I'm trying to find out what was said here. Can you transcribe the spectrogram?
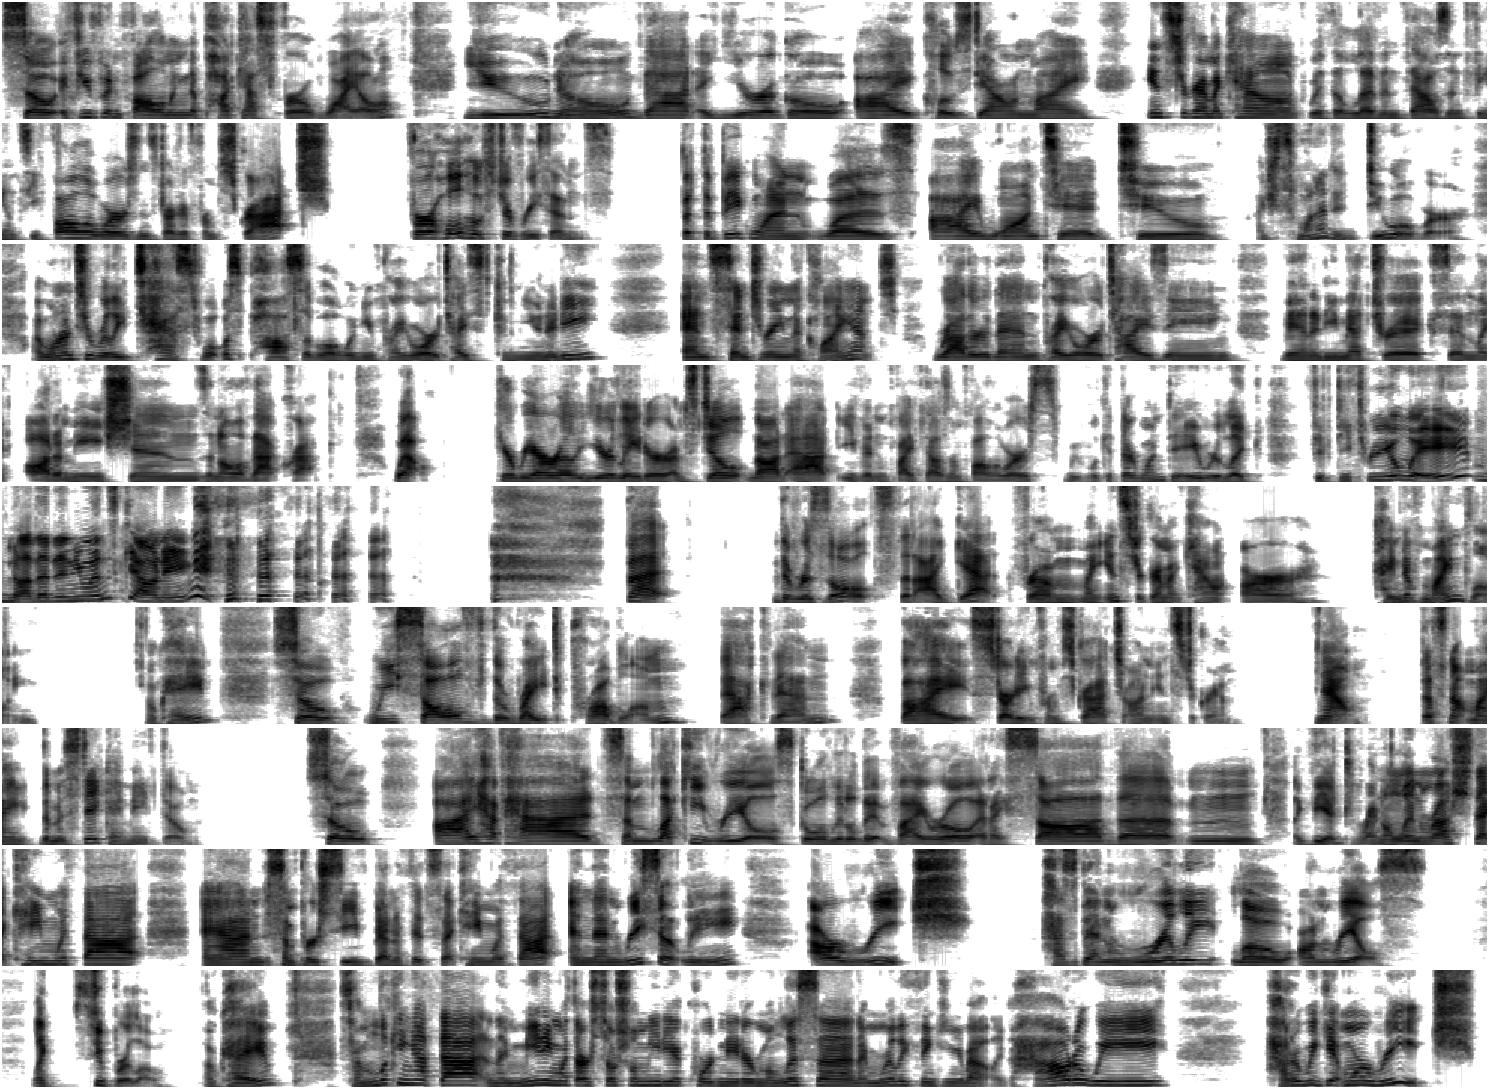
So, if you've been following the podcast for a while, you know that a year ago I closed down my Instagram account with 11,000 fancy followers and started from scratch for a whole host of reasons. But the big one was I wanted to I just wanted a do over. I wanted to really test what was possible when you prioritized community and centering the client rather than prioritizing vanity metrics and like automations and all of that crap. Well, here we are a year later. I'm still not at even 5,000 followers. We will get there one day. We're like 53 away. Not that anyone's counting. But the results that I get from my Instagram account are kind of mind blowing. Okay. So we solved the right problem back then by starting from scratch on Instagram. Now, that's not my the mistake I made though. So I have had some lucky reels go a little bit viral, and I saw the mm, like the adrenaline rush that came with that, and some perceived benefits that came with that. And then recently, our reach has been really low on reels, like super low. Okay. So I'm looking at that and I'm meeting with our social media coordinator, Melissa, and I'm really thinking about like, how do we, how do we get more reach?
